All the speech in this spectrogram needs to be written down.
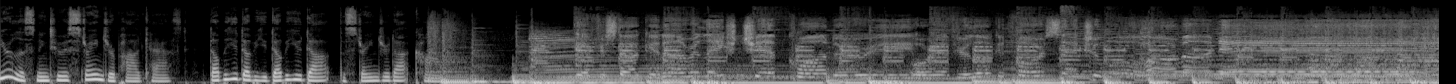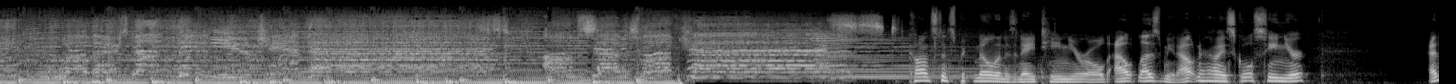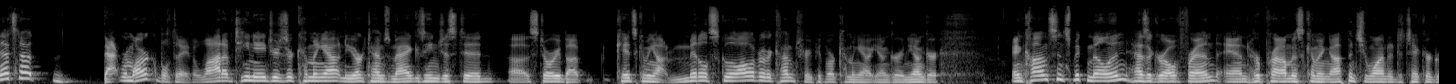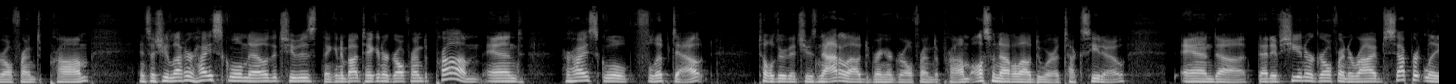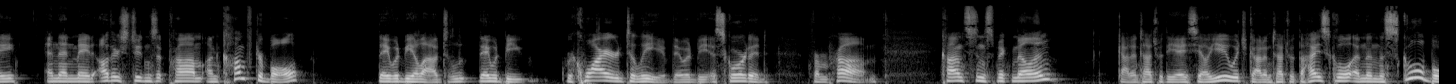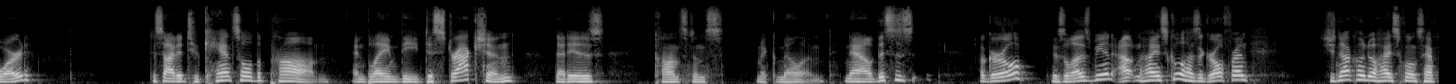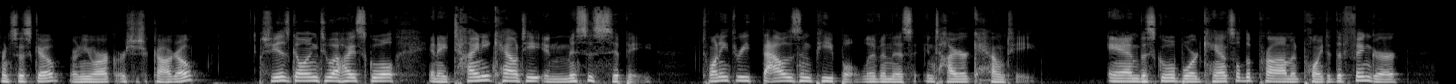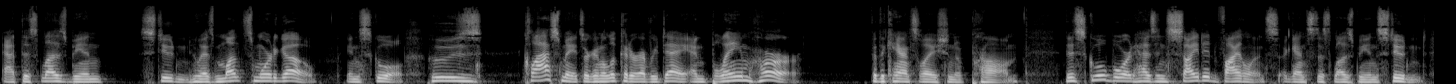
You're listening to a Stranger podcast. www.thestranger.com. If you're stuck in a relationship quandary, or if you're looking for sexual harmony, well, there's nothing you can't ask on the Savage Lovecast. Constance McMillen is an 18 year old out lesbian, out in her high school, senior. And that's not that remarkable today. A lot of teenagers are coming out. New York Times Magazine just did a story about kids coming out in middle school all over the country. People are coming out younger and younger. And Constance McMillen has a girlfriend, and her prom is coming up, and she wanted to take her girlfriend to prom. And so she let her high school know that she was thinking about taking her girlfriend to prom. And her high school flipped out, told her that she was not allowed to bring her girlfriend to prom, also not allowed to wear a tuxedo, and uh, that if she and her girlfriend arrived separately and then made other students at prom uncomfortable, they would be allowed to, they would be required to leave. They would be escorted from prom. Constance McMillen got in touch with the ACLU, which got in touch with the high school, and then the school board decided to cancel the prom and blame the distraction that is Constance McMillen. Now, this is a girl who's a lesbian out in high school, has a girlfriend. She's not going to a high school in San Francisco or New York or Chicago. She is going to a high school in a tiny county in Mississippi. 23,000 people live in this entire county. And the school board canceled the prom and pointed the finger at this lesbian student who has months more to go in school, whose classmates are going to look at her every day and blame her for the cancellation of prom. This school board has incited violence against this lesbian student.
